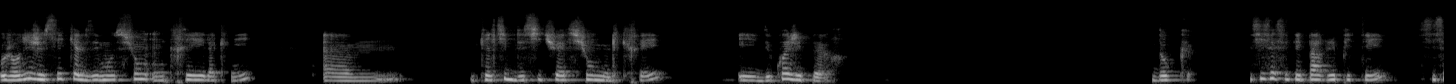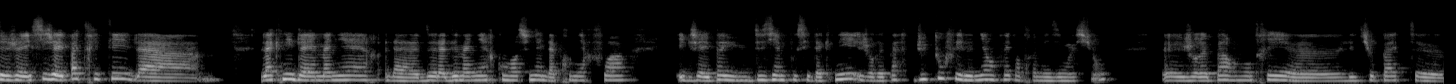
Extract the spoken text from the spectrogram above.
Aujourd'hui, je sais quelles émotions ont créé l'acné, euh, quel type de situation me le crée et de quoi j'ai peur. Donc, si ça s'était pas répété, si j'avais si pas traité l'acné de la même manière, de la de manière conventionnelle la première fois et que j'avais pas eu une deuxième poussée d'acné, j'aurais pas du tout fait le lien en fait entre mes émotions. Euh, j'aurais pas rencontré euh, l'éthiopathe euh,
